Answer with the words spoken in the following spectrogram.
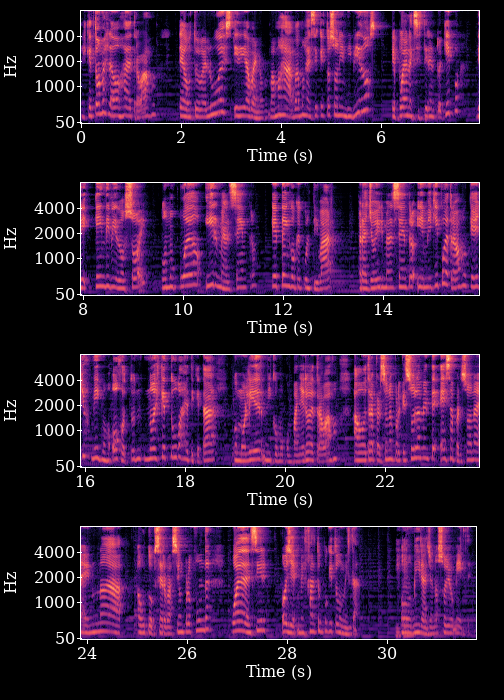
es que tomes la hoja de trabajo, te autoevalúes y diga, bueno, vamos a, vamos a decir que estos son individuos que pueden existir en tu equipo, de qué individuo soy, cómo puedo irme al centro, qué tengo que cultivar, para yo irme al centro y en mi equipo de trabajo que ellos mismos, ojo, tú, no es que tú vas a etiquetar como líder ni como compañero de trabajo a otra persona, porque solamente esa persona en una autoobservación profunda puede decir, oye, me falta un poquito de humildad. O mira, yo no soy humilde.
